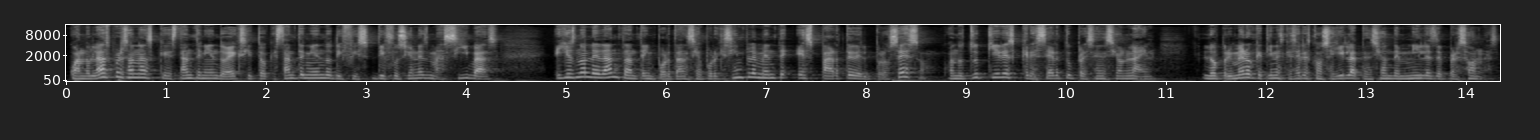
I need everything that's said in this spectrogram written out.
Cuando las personas que están teniendo éxito, que están teniendo difusiones masivas, ellos no le dan tanta importancia porque simplemente es parte del proceso. Cuando tú quieres crecer tu presencia online, lo primero que tienes que hacer es conseguir la atención de miles de personas.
